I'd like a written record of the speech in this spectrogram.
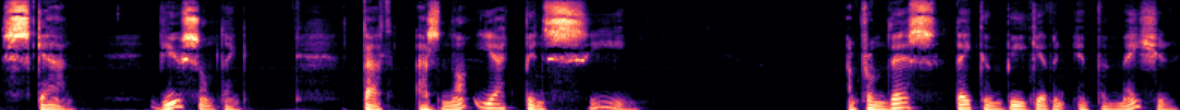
scan, view something that has not yet been seen. And from this, they can be given information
